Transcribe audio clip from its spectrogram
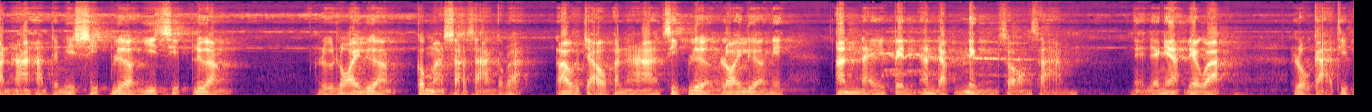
ปัญหาอาจจะมีสิบเรื่องยี่สิบเรื่อง หรือร้อยเรื่องก็มาสาสางกันว่า เราจะเอาปัญหาสิบเรื่องร้อยเรื่องนี้อันไหนเป็นอันดับหนึ่งสองสามเนี่ยอย่างเงี้ยเรียกว่าโลกาธิป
